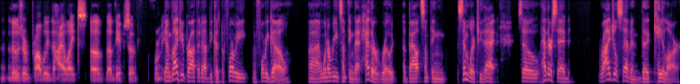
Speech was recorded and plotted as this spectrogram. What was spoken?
those are probably the highlights of, of the episode for me. Yeah, I'm glad you brought that up because before we before we go, uh, I want to read something that Heather wrote about something similar to that. So Heather said, Rigel Seven, the Kalar.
